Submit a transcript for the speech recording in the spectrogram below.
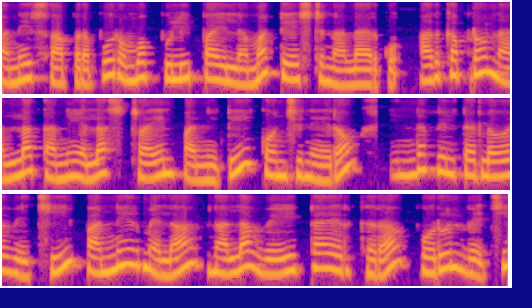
பன்னீர் சாப்பிட்றப்போ ரொம்ப புளிப்பாக இல்லாமல் டேஸ்ட் நல்லா இருக்கும். அதுக்கப்புறம் நல்லா தண்ணி எல்லாம் ஸ்ட்ரைன் பண்ணிட்டு கொஞ்ச நேரம் இந்த ஃபில்டர்லவே வச்சு பன்னீர் மேலே நல்லா வெயிட்டா இருக்கிற பொருள் வச்சு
